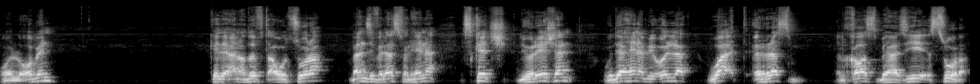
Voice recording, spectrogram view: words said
وأقول له open كده أنا ضفت اول صورة بنزل في الاسفل هنا sketch duration وده هنا بيقول لك وقت الرسم الخاص بهذه الصورة.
